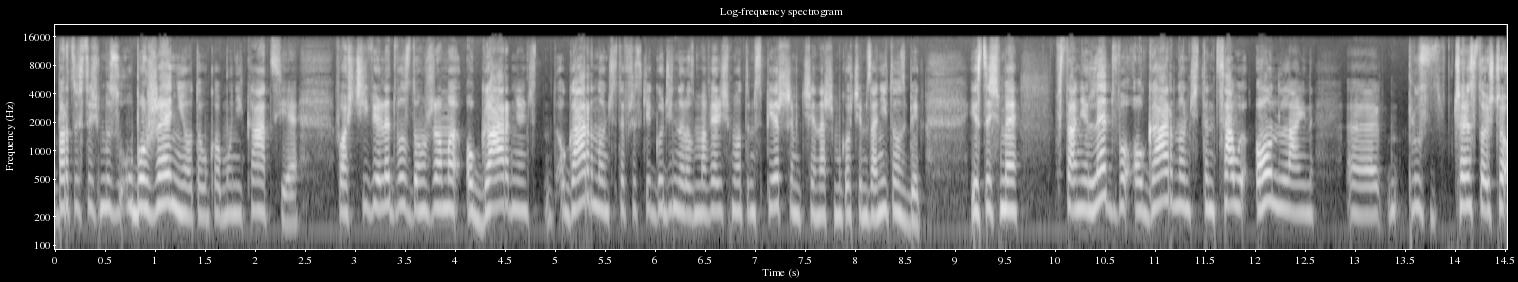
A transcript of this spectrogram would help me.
bardzo jesteśmy zubożeni o tą komunikację, właściwie ledwo zdążymy ogarnąć, ogarnąć te wszystkie godziny. Rozmawialiśmy o tym z pierwszym dzisiaj naszym gościem, Zanitą Zbieg. Jesteśmy w stanie ledwo ogarnąć ten cały online, plus często jeszcze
